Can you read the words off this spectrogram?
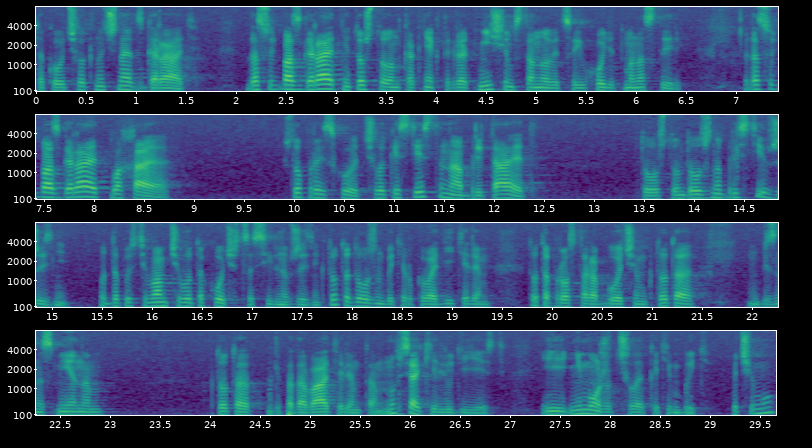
такого человека начинает сгорать. Когда судьба сгорает, не то, что он, как некоторые говорят, нищим становится и уходит в монастырь. Когда судьба сгорает, плохая, что происходит? Человек, естественно, обретает то, что он должен обрести в жизни. Вот, допустим, вам чего-то хочется сильно в жизни. Кто-то должен быть руководителем, кто-то просто рабочим, кто-то бизнесменом, кто-то преподавателем, там, ну, всякие люди есть. И не может человек этим быть. Почему?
